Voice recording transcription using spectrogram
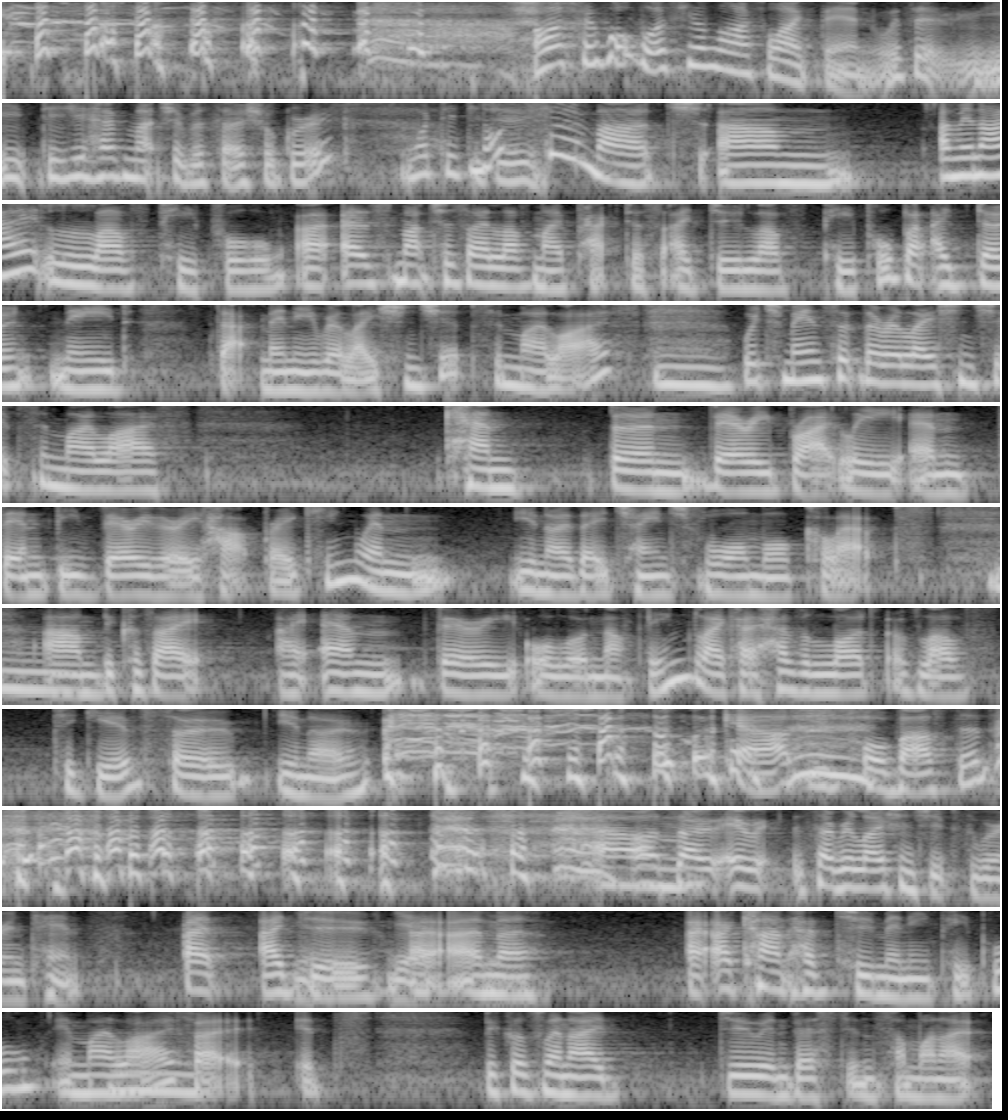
Oh, so what was your life like then? Was it? Did you have much of a social group? What did you Not do? so much. Um, I mean, I love people. Uh, as much as I love my practice, I do love people, but I don't need that many relationships in my life, which means that the relationships in my life can burn very brightly and then be very, very heartbreaking when, you know, they change form or collapse. Um, because I, I am very all or nothing. Like, I have a lot of love to give. So, you know, look out, you poor bastard. oh, so er- so relationships were intense. I, I do. yeah, I, I'm a. I, I can't have too many people in my life. I, it's because when I do invest in someone, I,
